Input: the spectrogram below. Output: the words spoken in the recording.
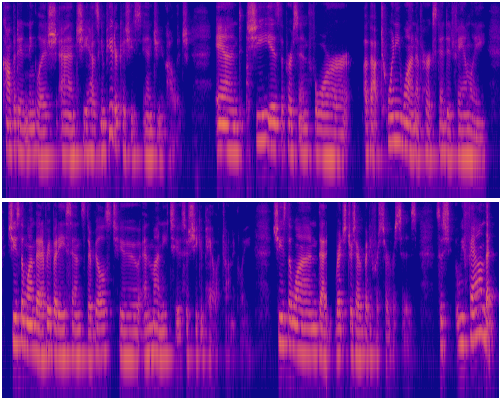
competent in English and she has a computer because she's in junior college. And she is the person for about 21 of her extended family she's the one that everybody sends their bills to and money to so she can pay electronically. She's the one that registers everybody for services. So she, we found that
